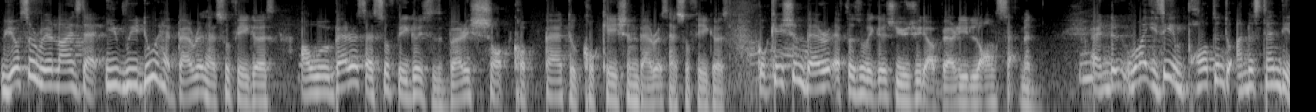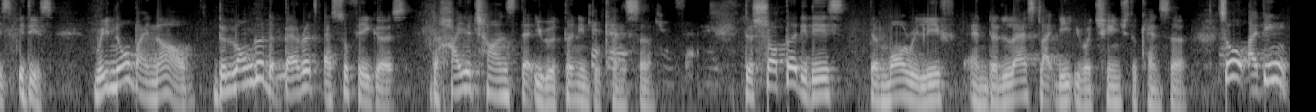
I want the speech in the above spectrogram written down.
we also realized that if we do have Barrett esophagus, our Barrett's esophagus is very short compared to Caucasian Barrett's esophagus. Caucasian Barrett esophagus usually are very long segment. And the, why is it important to understand this? It is. We know by now, the longer the Barrett esophagus, the higher chance that it will turn into cancer. Cancer. The shorter it is, the more relief and the less likely it will change to cancer. So I think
